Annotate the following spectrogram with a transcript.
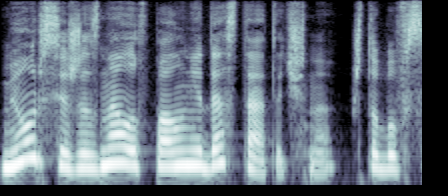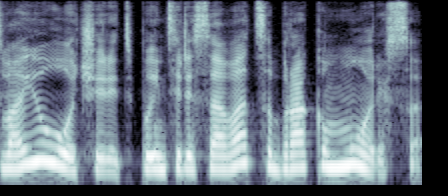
Мерси же знала вполне достаточно, чтобы в свою очередь поинтересоваться браком Морриса.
